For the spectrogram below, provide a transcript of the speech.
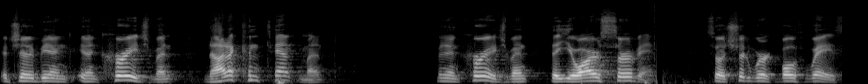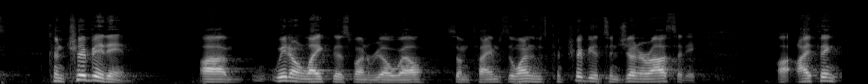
it should be an encouragement, not a contentment, but an encouragement that you are serving. So it should work both ways. Contributing. Um, we don't like this one real well sometimes, the one who contributes in generosity. I think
